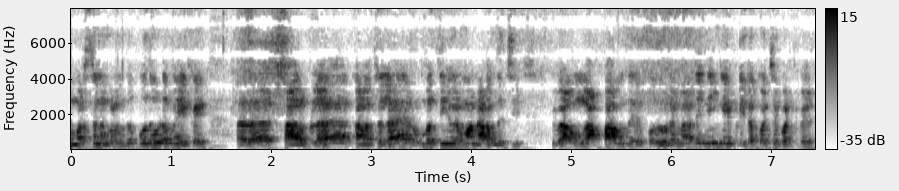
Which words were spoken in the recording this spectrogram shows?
விமர்சனங்கள் வந்து பொது இயக்க, சார்பில் காலத்தில் ரொம்ப தீவிரமாக நடந்துச்சு. இப்போ அவங்க அப்பா வந்து பொதுவுடைமை அது நீங்கள் இப்படி இதை கொச்சைப்படுத்தி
